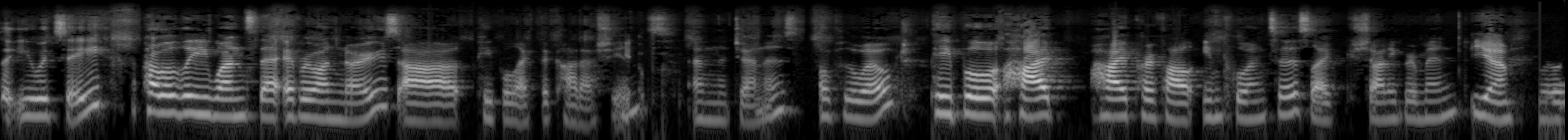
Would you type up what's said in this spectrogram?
that you would see. Probably ones that everyone knows are people like the Kardashians and the Jenners of the world. People high high profile influencers like Shani Grimmond, Yeah. Lily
